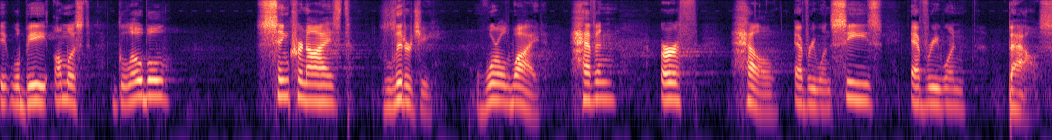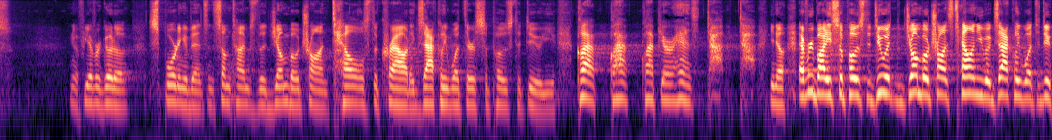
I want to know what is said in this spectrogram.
It will be almost global, synchronized liturgy worldwide. Heaven, earth, hell. Everyone sees, everyone bows. You know, if you ever go to sporting events and sometimes the Jumbotron tells the crowd exactly what they're supposed to do. You clap, clap, clap your hands. You know, everybody's supposed to do it. The Jumbotron's telling you exactly what to do.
